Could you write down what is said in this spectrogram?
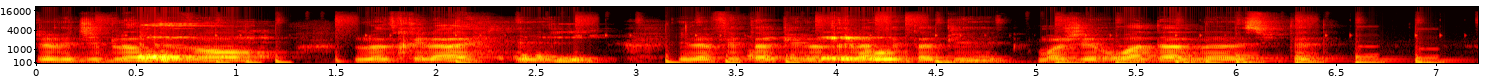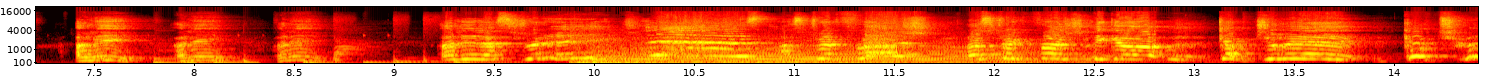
J'avais dit blanc devant, l'autre est là, il, il a fait tapis, l'autre il a fait tapis. Moi j'ai roi dame euh, suited. Allez, allez, allez Allez la straight Yes La straight flush La straight flush les gars Capturez Capturez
